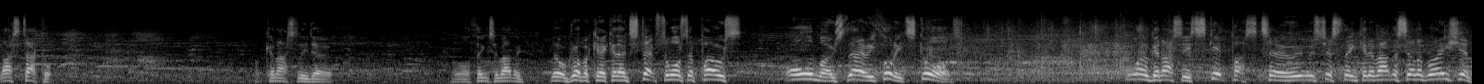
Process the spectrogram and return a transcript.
Last tackle. What can Astley do? Oh, thinks about the little grubber kick and then steps towards the post. Almost there, he thought he'd scored. Logan Astley skipped past two, he was just thinking about the celebration.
